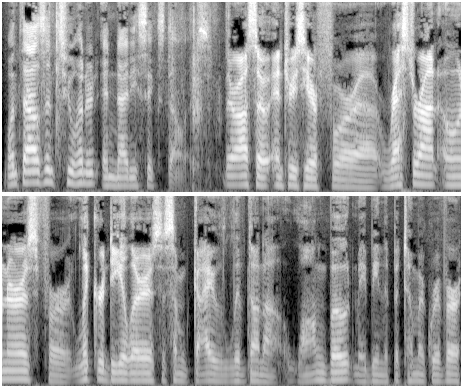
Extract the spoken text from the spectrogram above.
One thousand two hundred and ninety six dollars. There are also entries here for uh, restaurant owners, for liquor dealers, some guy who lived on a longboat, maybe in the Potomac River.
